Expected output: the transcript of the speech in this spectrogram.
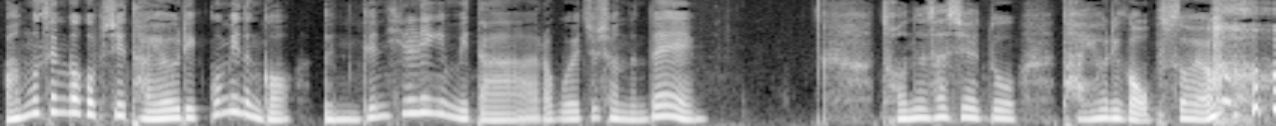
아무 생각 없이 다이어리 꾸미는 거 은근 힐링입니다. 라고 해주셨는데, 저는 사실 또 다이어리가 없어요.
